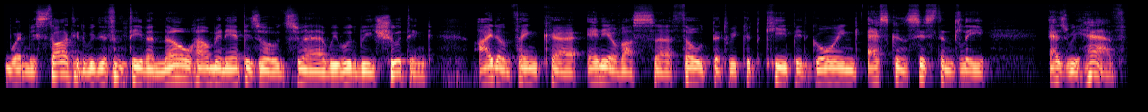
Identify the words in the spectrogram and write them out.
when we started, we didn't even know how many episodes uh, we would be shooting. I don't think uh, any of us uh, thought that we could keep it going as consistently as we have.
